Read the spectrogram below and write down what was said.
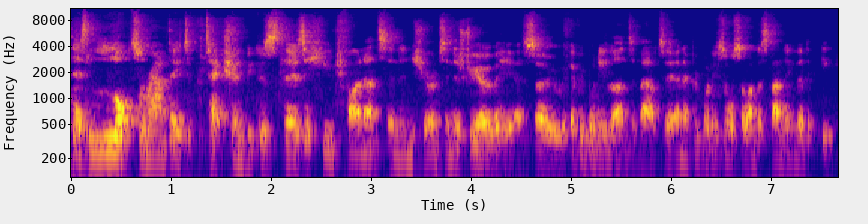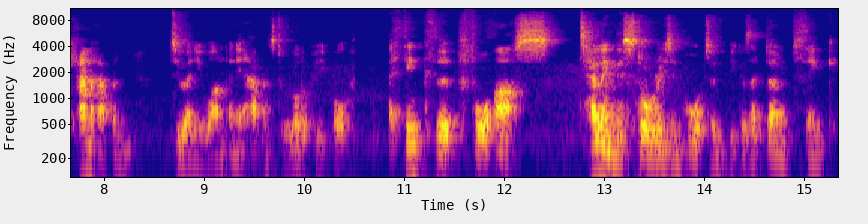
there's lots around data protection because there's a huge finance and insurance industry over here. So everybody learns about it, and everybody's also understanding that it can happen to anyone, and it happens to a lot of people. I think that for us, telling this story is important because I don't think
